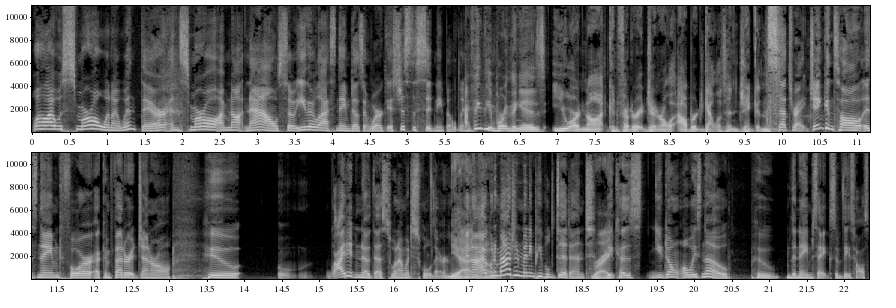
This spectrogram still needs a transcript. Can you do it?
Well, I was Smirl when I went there, and Smirl I'm not now, so either last name doesn't work. It's just the Sydnee building. I think the important thing is you are not Confederate General Albert Gallatin Jenkins. That's right. Jenkins Hall is named for a Confederate general who I didn't know this when I went to school there. Yeah, And I would imagine many people didn't Right. because you don't always know who the namesakes of these halls.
